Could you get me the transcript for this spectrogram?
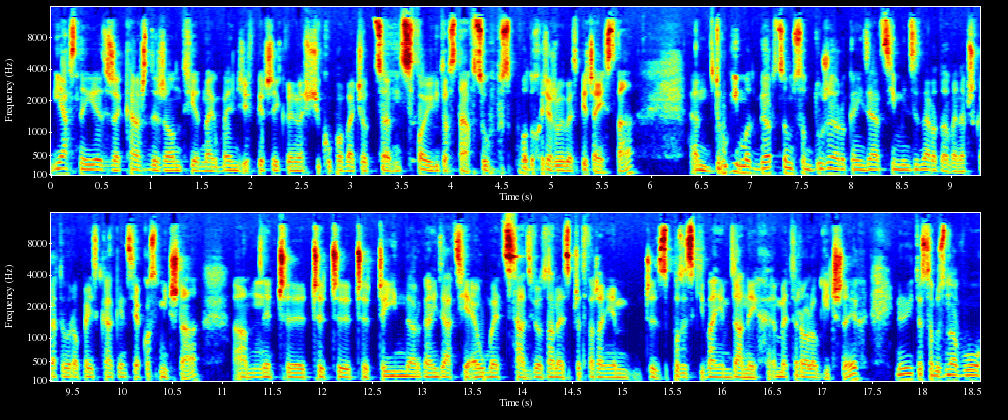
jasne jest, że każdy rząd jednak będzie w pierwszej kolejności kupować od swoich dostawców z powodu chociażby bezpieczeństwa. Drugim odbiorcą są duże organizacje międzynarodowe, na przykład Europejska Agencja Kosmiczna, czy, czy, czy, czy, czy inne organizacje EUMETSAT związane z przetwarzaniem czy z pozyskiwaniem danych meteorologicznych. No i to są znowu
